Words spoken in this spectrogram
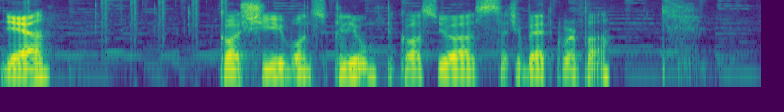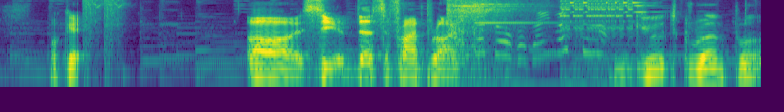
Yeah. Because she wants to kill you because you are such a bad grandpa. Okay. Oh, I see. That's a fine price. Good grandpa.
